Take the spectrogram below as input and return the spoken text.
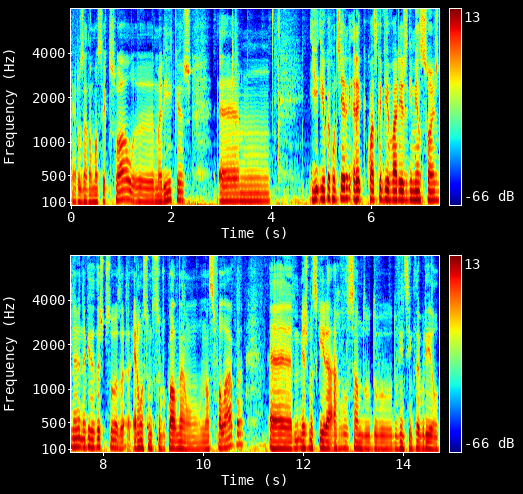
era usada homossexual, uh, maricas. Um, e, e, o que acontecia era, era, que quase que havia várias dimensões na, na, vida das pessoas. Era um assunto sobre o qual não, não se falava. Uh, mesmo a seguir à, à Revolução do, do, do 25 de Abril,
